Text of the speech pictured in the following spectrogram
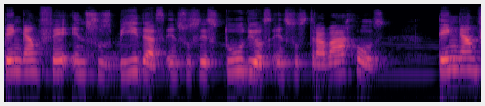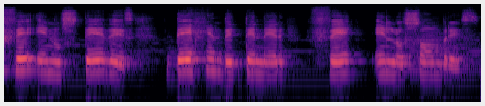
Tengan fe en sus vidas, en sus estudios, en sus trabajos. Tengan fe en ustedes. Dejen de tener fe en los hombres.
